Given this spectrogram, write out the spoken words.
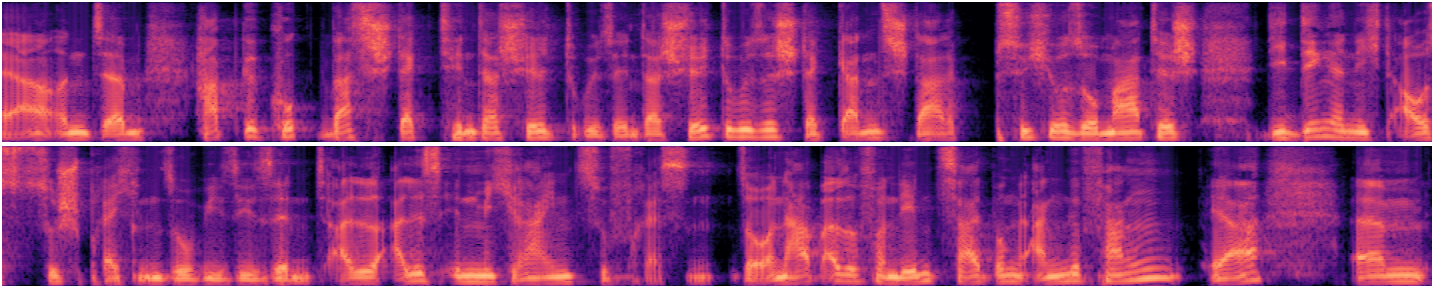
Ja, und ähm, habe geguckt, was steckt hinter Schilddrüse. Hinter Schilddrüse steckt ganz stark psychosomatisch die Dinge nicht auszusprechen, so wie sie sind. Also alles in mich reinzufressen. So und habe also von dem Zeitpunkt angefangen, ja, ähm,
